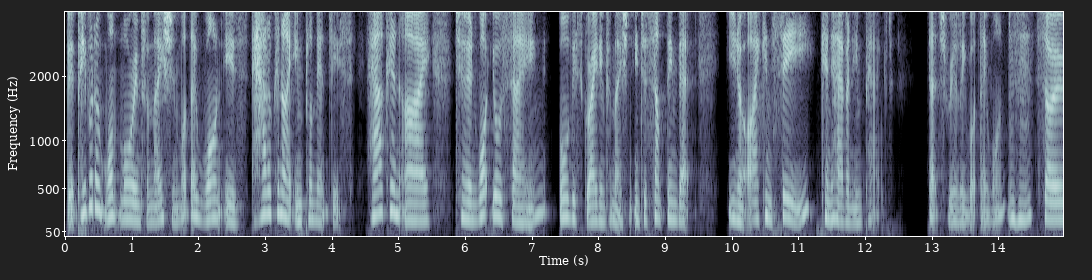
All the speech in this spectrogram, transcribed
but people don't want more information. What they want is how can I implement this? How can I turn what you're saying, all this great information into something that, you know, I can see can have an impact? That's really what they want. Mm-hmm. So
